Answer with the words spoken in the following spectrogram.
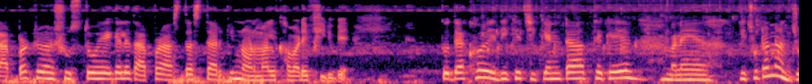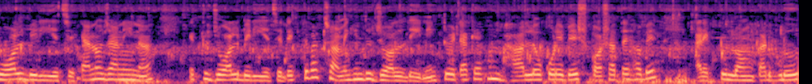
তারপর, সুস্থ হয়ে গেলে তারপর আস্তে আস্তে আর কি নর্মাল খাবারে ফিরবে। তো দেখো, এদিকে চিকেনটা থেকে মানে কিছুটা না জল বেরিয়েছে, কেন জানি না, একটু জল বেরিয়েছে। দেখতে পাচ্ছ? আমি কিন্তু জল দিইনি। তো এটাকে এখন ভালো করে বেশ কষাতে হবে। আর একটু লঙ্কার গুঁড়োও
